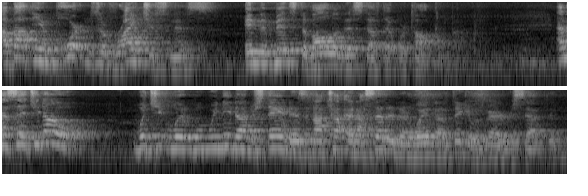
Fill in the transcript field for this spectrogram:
about the importance of righteousness in the midst of all of this stuff that we're talking about. And I said, you know, what, you, what, what we need to understand is, and I try, and I said it in a way that I think it was very receptive.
